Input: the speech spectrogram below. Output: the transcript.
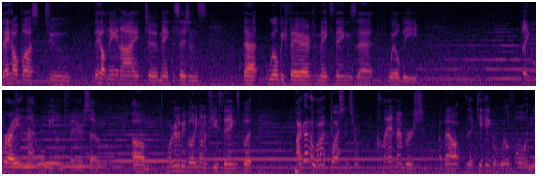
they help us to, they help Nate and I to make decisions that will be fair, to make things that will be like right and that won't be unfair. So, um, we're gonna be voting on a few things, but I got a lot of questions from clan members about the kicking of Willful and the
